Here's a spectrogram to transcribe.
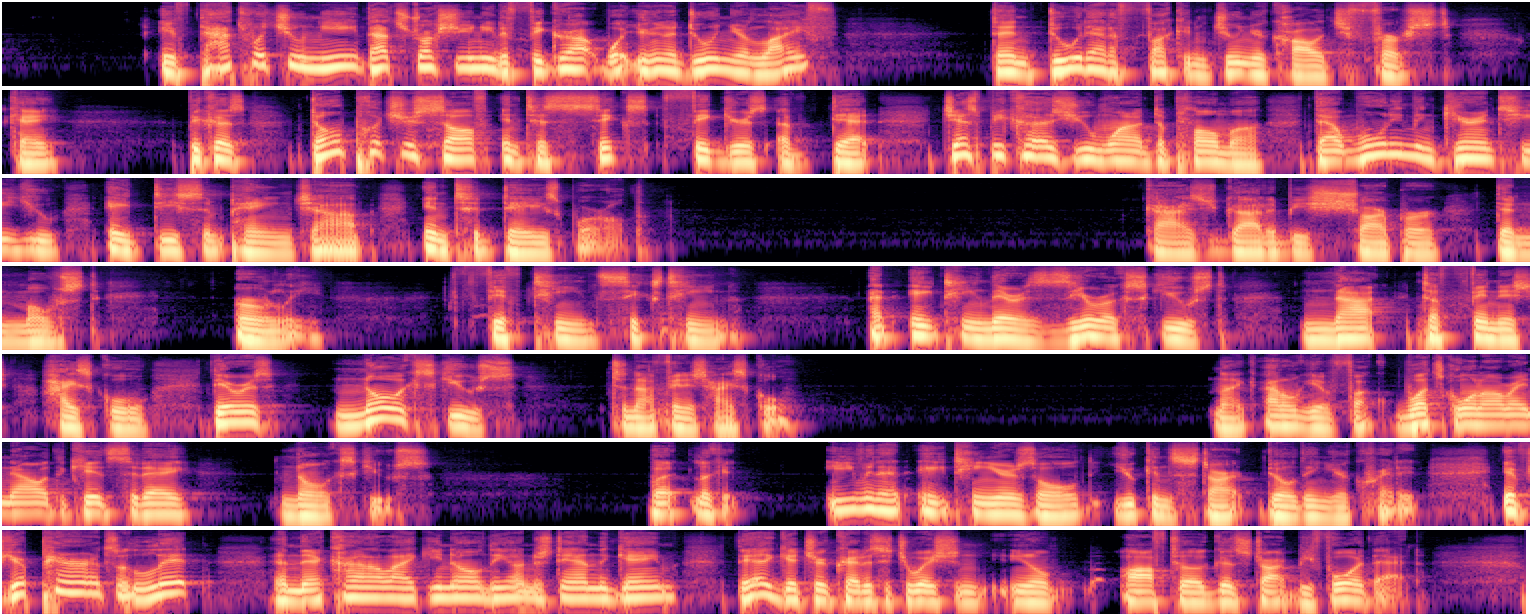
if that's what you need, that structure you need to figure out what you're gonna do in your life, then do it at a fucking junior college first. Okay? Because don't put yourself into six figures of debt just because you want a diploma that won't even guarantee you a decent paying job in today's world. Guys, you got to be sharper than most early 15, 16. At 18, there is zero excuse not to finish high school. There is no excuse to not finish high school. Like, I don't give a fuck what's going on right now with the kids today. No excuse. But look at even at 18 years old, you can start building your credit. If your parents are lit and they're kind of like, you know, they understand the game, they'll get your credit situation, you know, off to a good start before that.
